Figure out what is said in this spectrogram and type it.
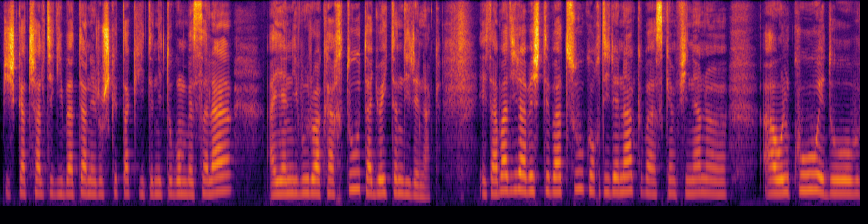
piskat saltegi batean erosketak egiten ditugun bezala, haien liburuak hartu eta joaiten direnak. Eta badira beste batzuk, hor direnak, ba, azken finan, uh, aholku edo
